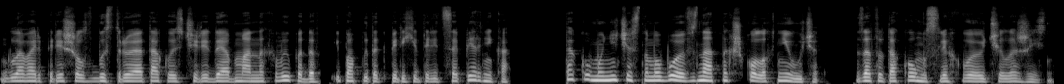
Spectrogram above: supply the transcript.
Главарь перешел в быструю атаку из череды обманных выпадов и попыток перехитрить соперника. Такому нечестному бою в знатных школах не учат, зато такому с лихвой учила жизнь.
